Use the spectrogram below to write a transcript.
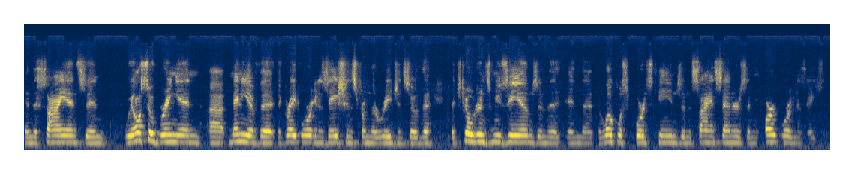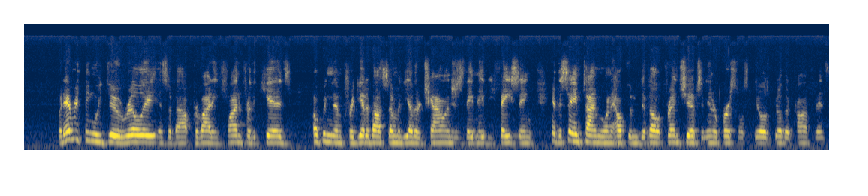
and the science and we also bring in uh, many of the, the great organizations from the region. So the, the children's museums and the, and the, the local sports teams and the science centers and the art organizations. But everything we do really is about providing fun for the kids, helping them forget about some of the other challenges they may be facing. At the same time, we want to help them develop friendships and interpersonal skills, build their confidence,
